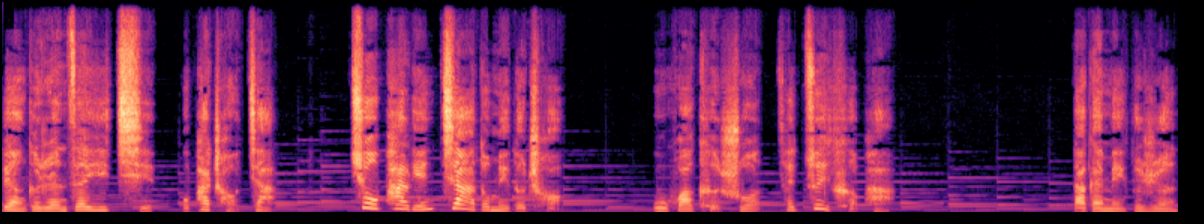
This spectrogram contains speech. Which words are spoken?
两个人在一起不怕吵架，就怕连架都没得吵，无话可说才最可怕。大概每个人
